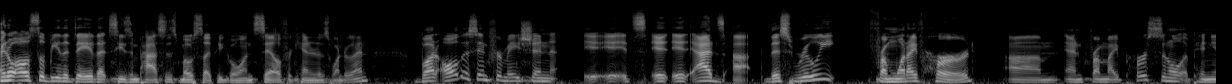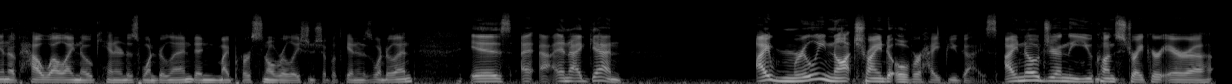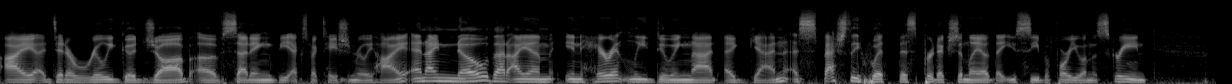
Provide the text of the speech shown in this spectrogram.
It'll also be the day that season passes most likely go on sale for Canada's Wonderland. But all this information, it's it, it adds up. This really, from what I've heard, um, and from my personal opinion of how well I know Canada's Wonderland and my personal relationship with Canada's Wonderland, is and again, I'm really not trying to overhype you guys. I know during the Yukon Striker era, I did a really good job of setting the expectation really high, and I know that I am inherently doing that again, especially with this prediction layout that you see before you on the screen.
